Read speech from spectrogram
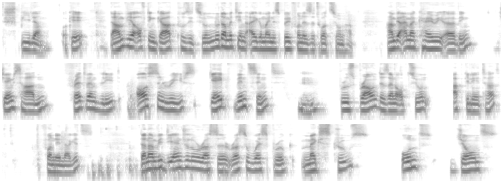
Spielern. Okay, da haben wir auf den Guard-Positionen, nur damit ihr ein allgemeines Bild von der Situation habt, haben wir einmal Kyrie Irving, James Harden, Fred Van Vliet, Austin Reeves, Gabe Vincent, mhm. Bruce Brown, der seine Option abgelehnt hat von den Nuggets. Dann haben wir D'Angelo Russell, Russell Westbrook, Max Struess und Jones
